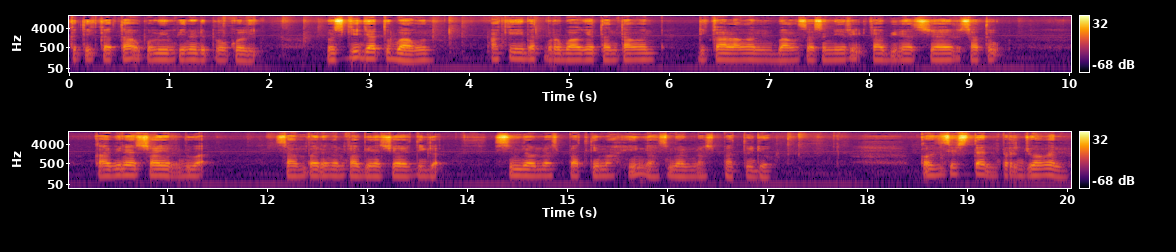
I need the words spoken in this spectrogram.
ketika tahu pemimpinnya dipukuli. Meski jatuh bangun, akibat berbagai tantangan di kalangan bangsa sendiri, Kabinet Syair 1, Kabinet Syair 2, sampai dengan Kabinet Syair 3, 1945 hingga 1947. Konsisten perjuangan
